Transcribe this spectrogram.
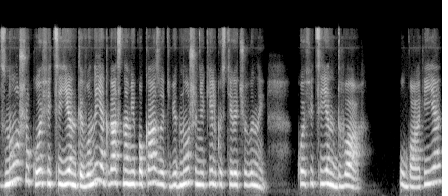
Зношу коефіцієнти. Вони якраз нам і показують відношення кількості речовини. коефіцієнт 2 у барія.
